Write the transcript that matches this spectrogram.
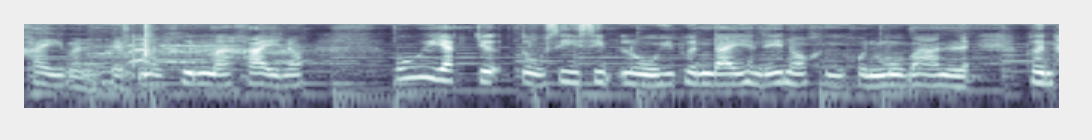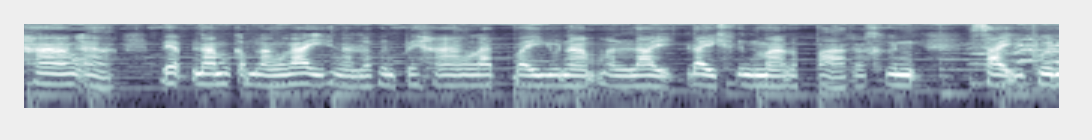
ไข่มันแบบมันขึ้นมาไข่เนาะอุ้ยอยากเจอตู่สี่สิบโลที่เพิ่นได้ทันได้เนาะคือคนหมู่บ้านแหละเพิ่นหางอะ แบบน้ำกำลังไล่ขนาดแล้วเพิ่นไปหางลัดไว้อยู่น้ำมันไล่ไล่ขึ้นมาแล้วปลาก็ขึ้น ใส่เพิ่น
